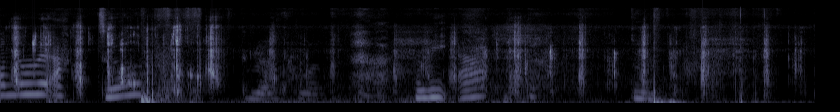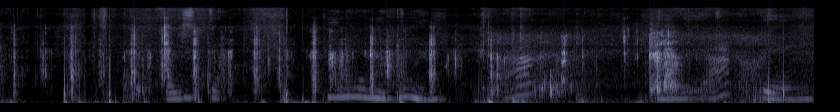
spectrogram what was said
Does they want to react too? React? Where's the What are you doing? I'm reacting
